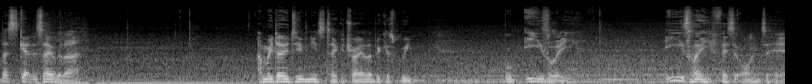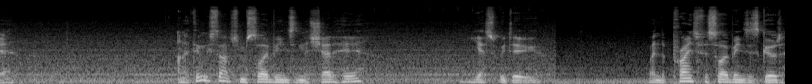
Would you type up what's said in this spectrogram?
Let's get this over there. And we don't even need to take a trailer because we will easily, easily fit it all into here. And I think we still have some soybeans in the shed here. Yes, we do. When the price for soybeans is good,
